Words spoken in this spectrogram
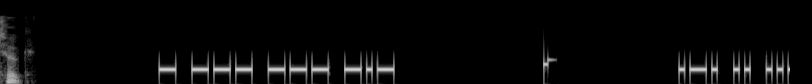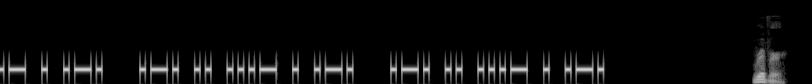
Took. River.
